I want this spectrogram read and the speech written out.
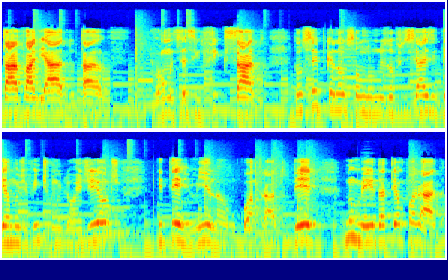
tá avaliado, tá, vamos dizer assim, fixado. Não sei porque não são números oficiais em termos de 20 milhões de euros e termina o contrato dele no meio da temporada.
